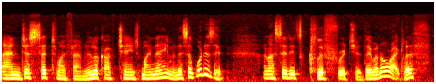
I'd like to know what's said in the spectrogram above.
and just said to my family, look, I've changed my name. And they said, what is it? And I said, it's Cliff Richard. They went, all right, Cliff.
